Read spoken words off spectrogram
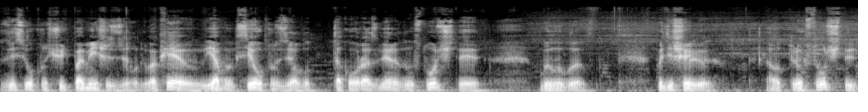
Здесь окна чуть поменьше сделали. Вообще, я бы все окна сделал вот такого размера, двухстворчатые, было бы подешевле. А вот трехстворчатые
